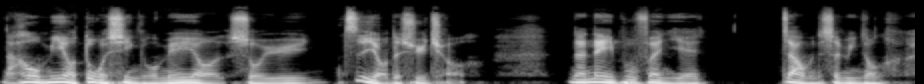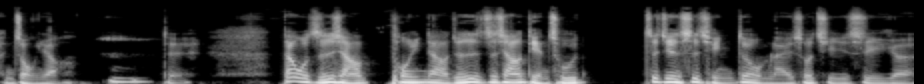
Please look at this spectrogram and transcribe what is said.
然后我们也有惰性，我们也有属于自由的需求，那那一部分也在我们的生命中很重要。嗯，对。但我只是想要 point out，就是只想要点出这件事情对我们来说其实是一个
